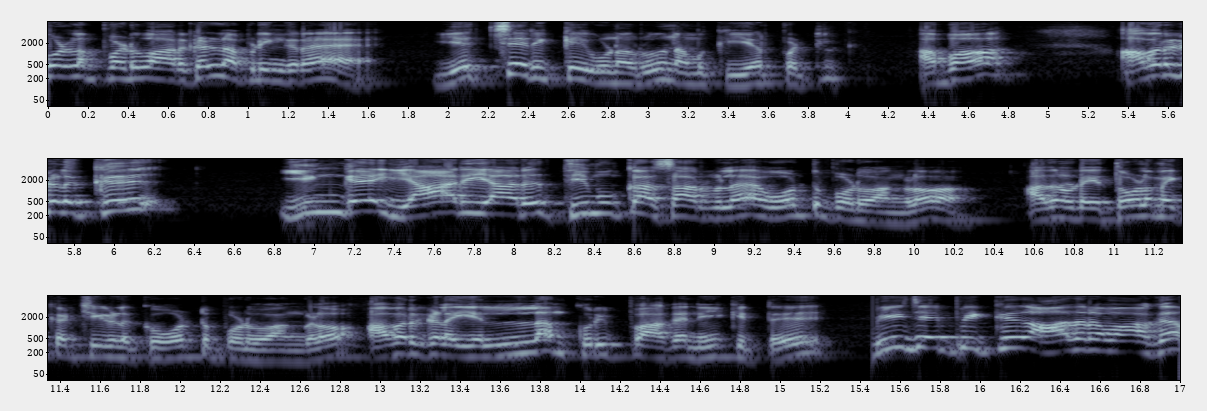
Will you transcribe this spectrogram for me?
கொள்ளப்படுவார்கள் அப்படிங்கிற எச்சரிக்கை உணர்வு நமக்கு ஏற்பட்டிருக்கு. அப்போ அவர்களுக்கு இங்கே யார் யார் திமுக சார்பில் ஓட்டு போடுவாங்களோ அதனுடைய தோழமை கட்சிகளுக்கு ஓட்டு போடுவாங்களோ அவர்களை எல்லாம் குறிப்பாக நீக்கிட்டு பிஜேபிக்கு ஆதரவாக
